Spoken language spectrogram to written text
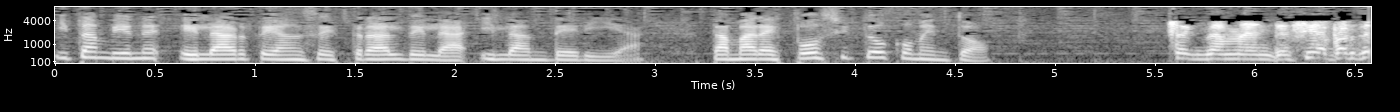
y también el arte ancestral de la hilandería. Tamara Espósito comentó. Exactamente, sí, aparte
